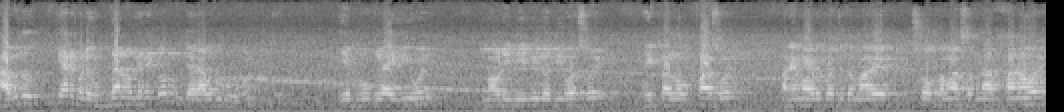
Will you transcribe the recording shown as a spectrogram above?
આ બધું ક્યારે બને ઉપદાન વગેરે કરું ત્યારે આ બધું બહુ એ ભૂખ લાગી હોય એમાં નીમીનો દિવસ હોય એકલનો ઉપવાસ હોય, અને એમાં વળી પછી તમારે સો ખમા સપના આપવાના હોય,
